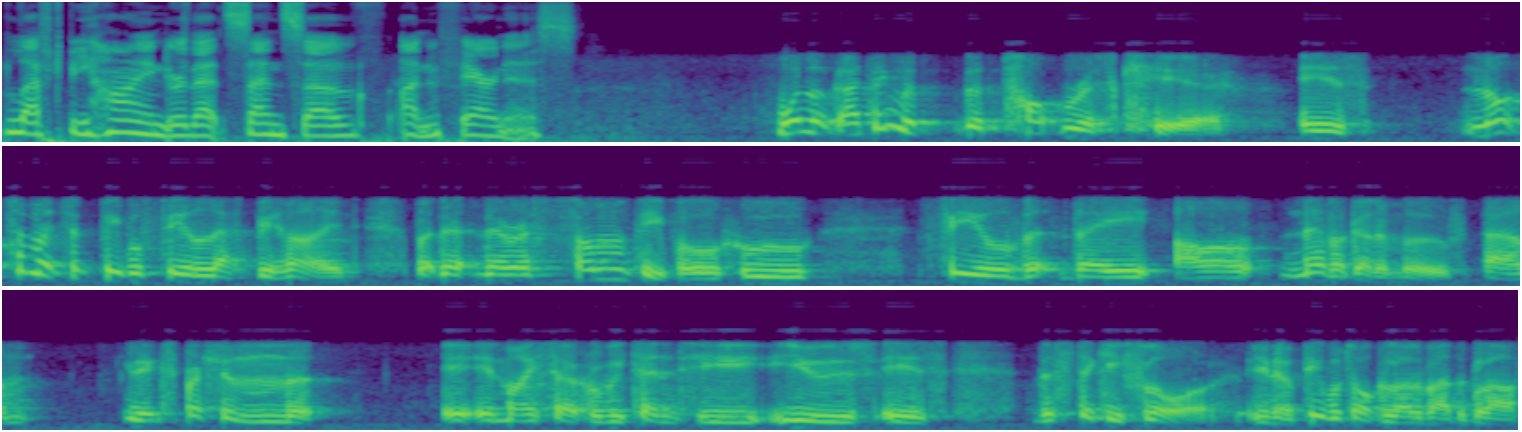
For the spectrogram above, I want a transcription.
left behind or that sense of unfairness? Well, look, I think that the top risk here is not so much that people feel left behind, but that there are some people who feel that they are never going to move. Um, the expression that in my circle we tend to use is the sticky floor. You know, people talk a lot about the glass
